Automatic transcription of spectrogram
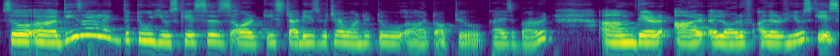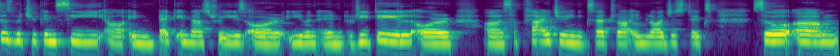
So uh, these are like the two use cases or case studies which I wanted to uh, talk to you guys about. Um, there are a lot of other use cases which you can see uh, in tech industries or even in retail or uh, supply chain, etc., in logistics. So um,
